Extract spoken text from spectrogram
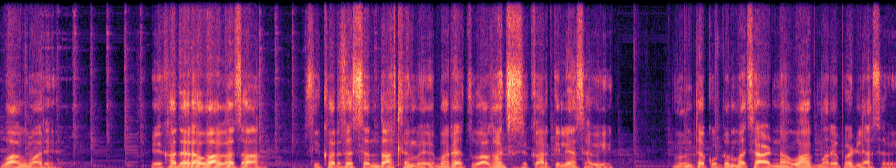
वाघमारे. एखाद्याला वाघाचा शिकारचा छंद असल्यामुळे बऱ्याच वाघांची शिकार केली असावी म्हणून त्या कुटुंबाचे आडनाव वाघमारे पडले असावे.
